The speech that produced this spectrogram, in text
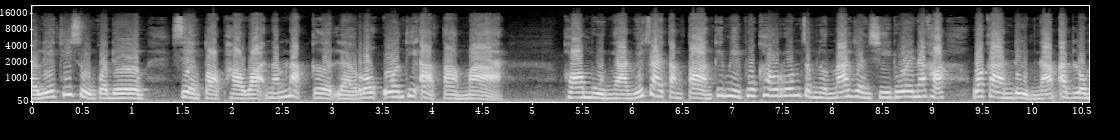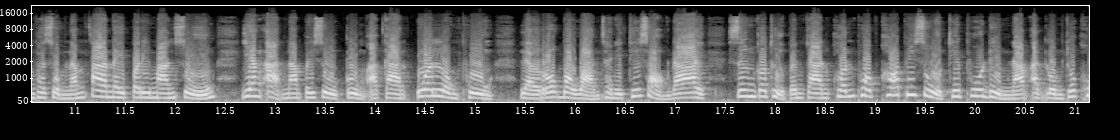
ลอรี่ที่สูงกว่าเดิม เสี่ยงต่อภาวะน้ำหนักเกิดและโรคอ้วนที่อาจตามมาข้อมูลงานวิจัยต่างๆ ที่มีผู้เข้าร่วมจำนวนมากยังชี้ด้วยนะคะ ว่าการดื่มน้ำอัดลมผสมน้ำตาลในปริมาณสูง ยังอาจนำไปสู่กลุ่มอาการอ้วนลงพุง และโรคเบาหวานชนิดที่ 2 ได้ ซึ่งก็ถือเป็นการค้นพบข้อพิสูจน์ที่ผู้ดื่มน้ำอัดลมทุกค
